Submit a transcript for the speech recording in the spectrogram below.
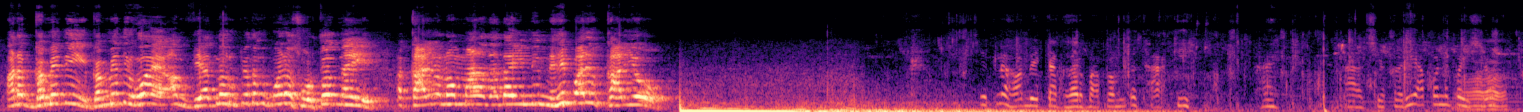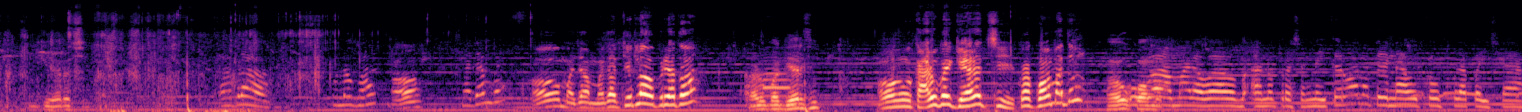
અને ગમે તે ગમે તે હોય, આમ વ્યાજનો રૂપિયો તો હું કોઈનો છોડતો જ નહીં. આ કાર્યો નામ મારા દાદા એમની નહીં પાડ્યું કાર્યો એટલે હા બેટા, ઘર બાપા તો થાકી. હાય. આવશે. ખરી આપણને પૈસા? ઘેર છે આપણા ભા હા. મજામાં હા મજા મજા. કેટલા ઉપર્યા તો કાળુબા ઘેર છે? ઓ ઘેર જ છે. કોઈ કોમ હતું? હવ કોમ. અમારે હવે આનો પ્રસંગ નહીં કરવાનો તે ના હોય તો થોડા પૈસા.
